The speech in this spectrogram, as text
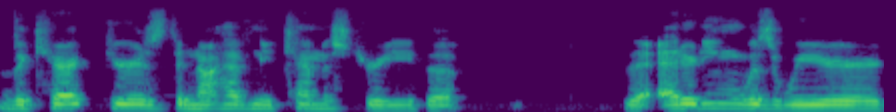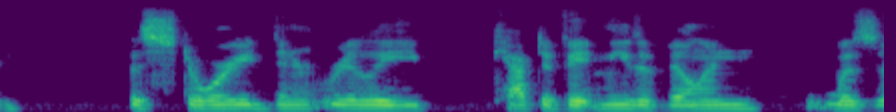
the characters did not have any chemistry. the The editing was weird. The story didn't really captivate me. The villain was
